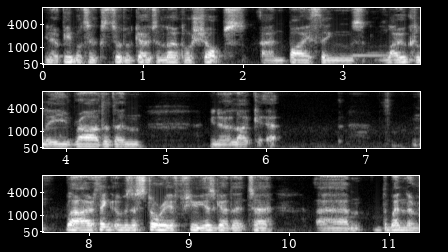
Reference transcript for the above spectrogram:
you know people to sort of go to local shops and buy things locally rather than you know like uh, well i think there was a story a few years ago that uh, um, when the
